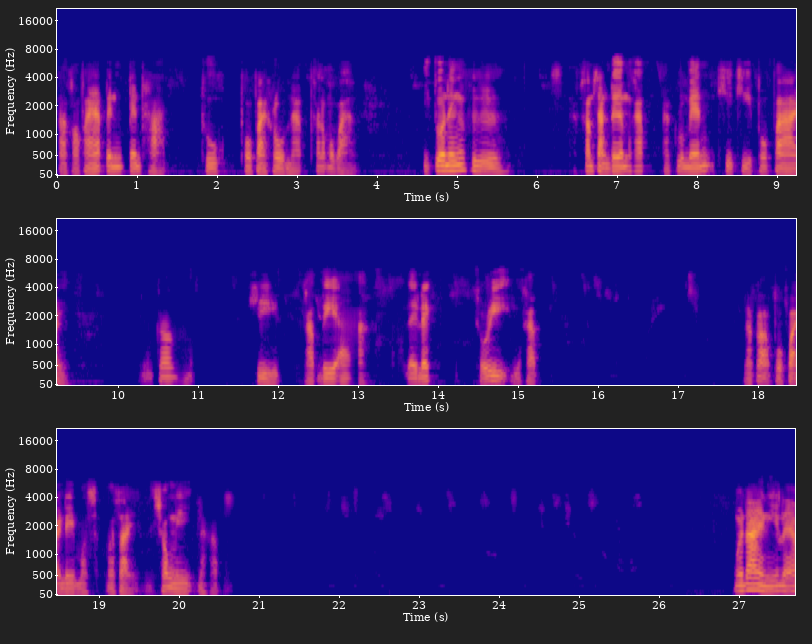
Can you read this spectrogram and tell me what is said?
อขออภัยนะเป็นเป็นผาด to profile chrome นะครับเขาลองมาวาง อีกตัวหนึ่งก็คือคำสั่งเดิมนะครับ argument ขีดขีด profile แล้วก็ขีดครับ dr directory นะครับ แล้วก็เอา profile name มามาใส่ช่องนี้นะครับ เมื่อได้อย่างนี้แล้ว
